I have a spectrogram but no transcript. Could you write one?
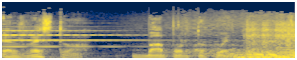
El resto va por tu cuenta.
